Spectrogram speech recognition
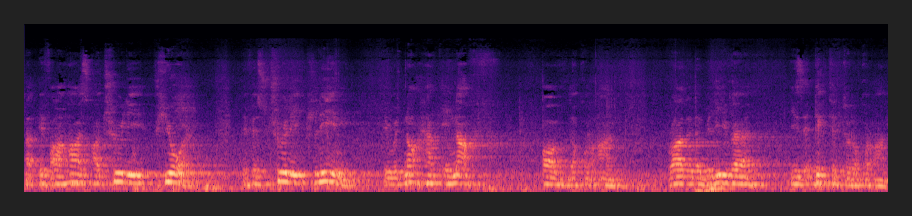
that if our hearts are truly pure, if it's truly clean, it would not have enough of the Quran. Rather, the believer is addicted to the Quran.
